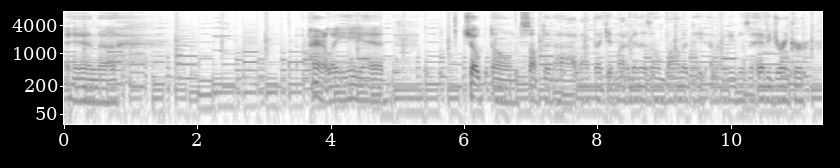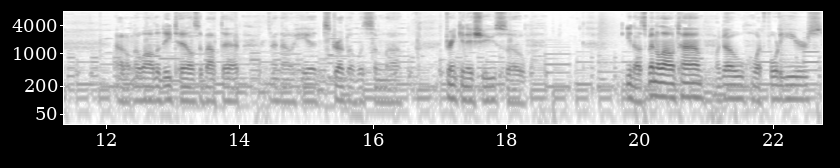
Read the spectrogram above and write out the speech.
And uh, apparently he had choked on something. I, I, think it might have been his own vomit. He, I know he was a heavy drinker. I don't know all the details about that. I know he had struggled with some uh, drinking issues, so you know, it's been a long time ago, what, 40 years?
